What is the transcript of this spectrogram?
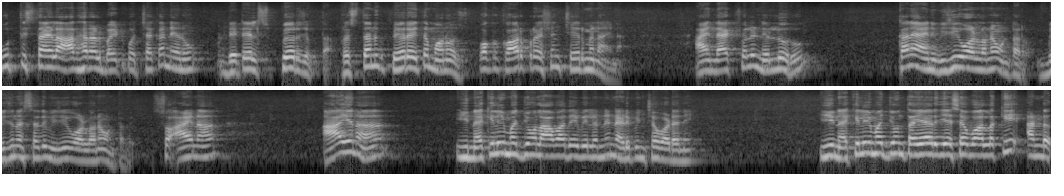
పూర్తి స్థాయిలో ఆధారాలు బయటకు వచ్చాక నేను డీటెయిల్స్ పేరు చెప్తా. ప్రస్తుతానికి పేరు అయితే మనోజ్ ఒక కార్పొరేషన్ చైర్మన్ ఆయన. ఆయన యాక్చువల్లీ నెల్లూరు కానీ ఆయన విజయవాడలోనే ఉంటారు. బిజినెస్ అది విజయవాడలోనే ఉంటుంది. సో ఆయన ఆయన ఈ నకిలీ మద్యం లావాదేవీలన్నీ నడిపించేవాడని. ఈ నకిలీ మద్యం తయారు చేసే వాళ్ళకి అండ్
